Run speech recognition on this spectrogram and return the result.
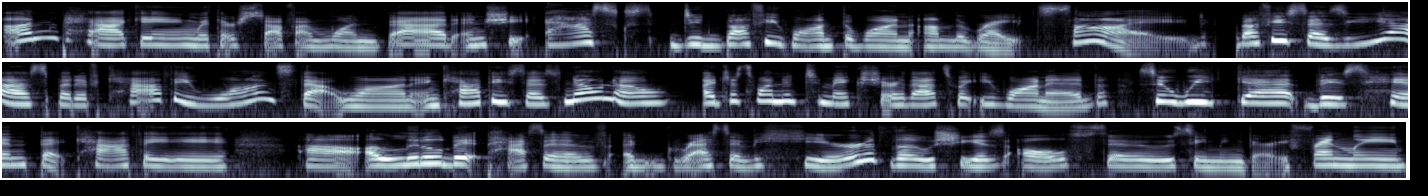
unpacking with her stuff on one bed, and she asks, Did Buffy want the one on the right side? Buffy says yes, but if Kathy wants that one, and Kathy says, No, no, I just wanted to make sure that's what you wanted. So we get this hint that Kathy, uh, a little bit passive aggressive here, though she is also seeming very friendly.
